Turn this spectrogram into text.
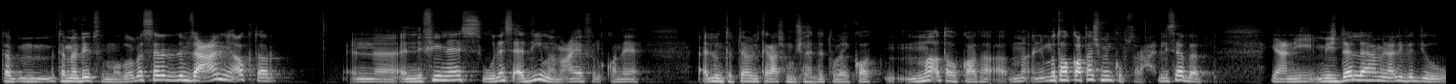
تم- تماديت في الموضوع. بس اللي مزعلني أكتر إن إن في ناس وناس قديمة معايا في القناة قالوا أنت بتعمل كده عشان مشاهدات ولايكات. ما توقعتها ما, يعني ما توقعتهاش منكم بصراحة. لسبب يعني مش ده اللي هعمل عليه فيديو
